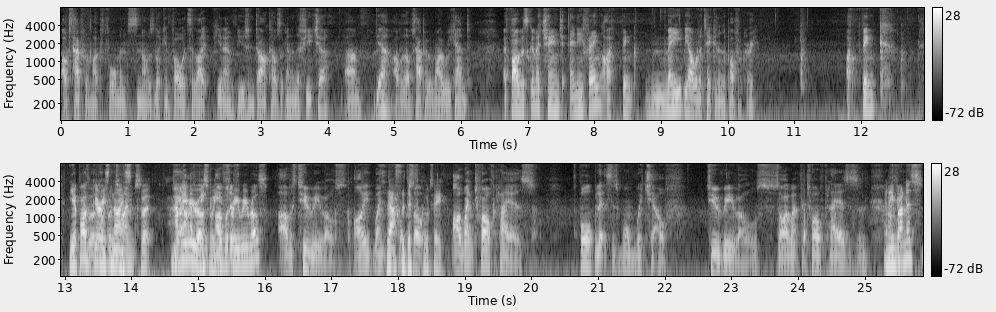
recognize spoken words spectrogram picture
I was happy with my performance, and I was looking forward to like you know using Dark Elves again in the future. Um, yeah, I was, I was happy with my weekend. If I was going to change anything, I think maybe I would have taken an apothecary. I think The apothecary is nice, times- but how Yeah, many I rerolls were you? Three rerolls? I was two rerolls. I went. That's the so difficulty. I went twelve players, four blitzers, one witch elf, two rerolls. So I went for twelve players. And Any think- runners?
